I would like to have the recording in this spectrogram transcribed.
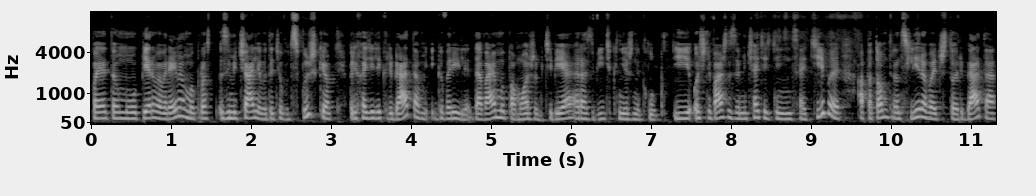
Поэтому первое время мы просто замечали вот эти вот вспышки, приходили к ребятам и говорили, давай мы поможем тебе развить книжный клуб. И очень важно замечать эти инициативы, а потом транслировать, что, ребята,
